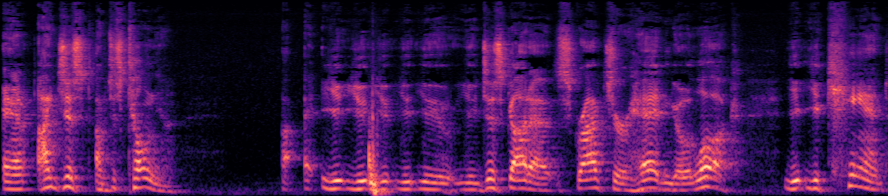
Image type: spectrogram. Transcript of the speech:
And I just, I'm just telling you, you, you, you, you, you, just got to scratch your head and go, look, you, you can't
